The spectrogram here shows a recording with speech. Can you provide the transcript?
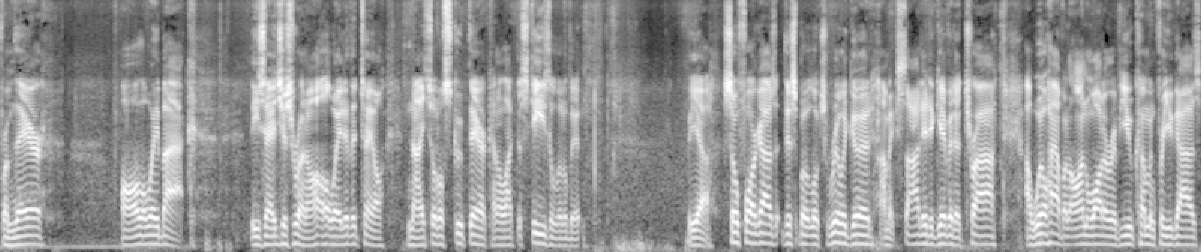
from there all the way back. These edges run all the way to the tail. Nice little scoop there, kind of like the Steez a little bit. But yeah, so far, guys, this boat looks really good. I'm excited to give it a try. I will have an on-water review coming for you guys.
